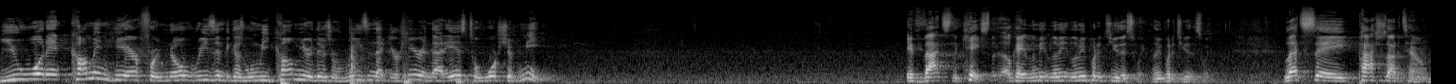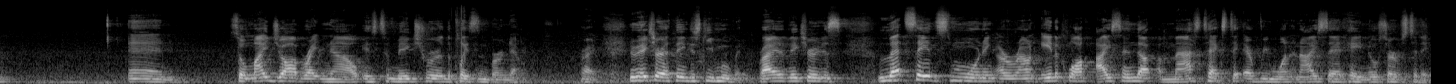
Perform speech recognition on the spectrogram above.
You wouldn't come in here for no reason because when we come here, there's a reason that you're here, and that is to worship me. If that's the case, okay, let me, let me, let me put it to you this way. Let me put it to you this way. Let's say pastor's out of town, and so my job right now is to make sure the place isn't burned down, right? To make sure that things just keep moving, right? Make sure it just. Let's say this morning around eight o'clock, I send out a mass text to everyone, and I said, "Hey, no service today."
